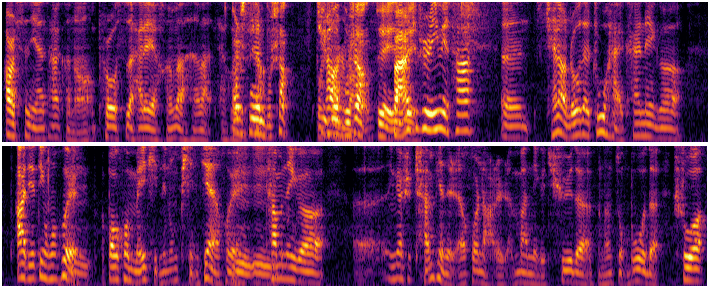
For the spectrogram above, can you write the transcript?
二四年它可能 Pro 四还得很晚很晚才会二四年不上，不据上是吧说不上。对，反而就是因为它，嗯、前两周在珠海开那个阿迪订货会，嗯。包括媒体那种品鉴会，嗯嗯。他们那个呃，应该是产品的人或者哪儿的人吧，哪个区的可能总部的说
